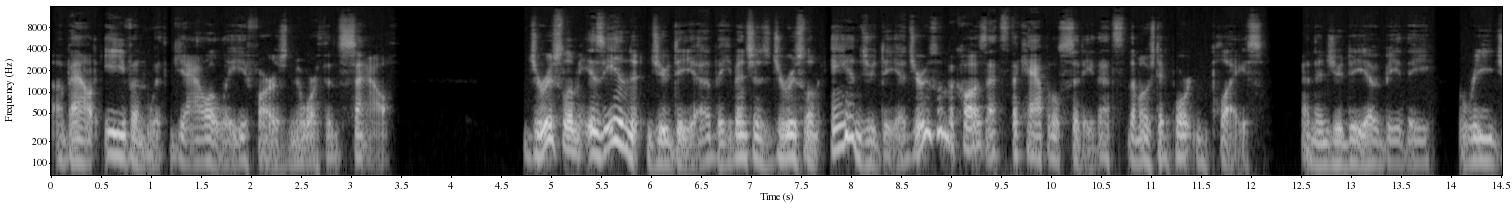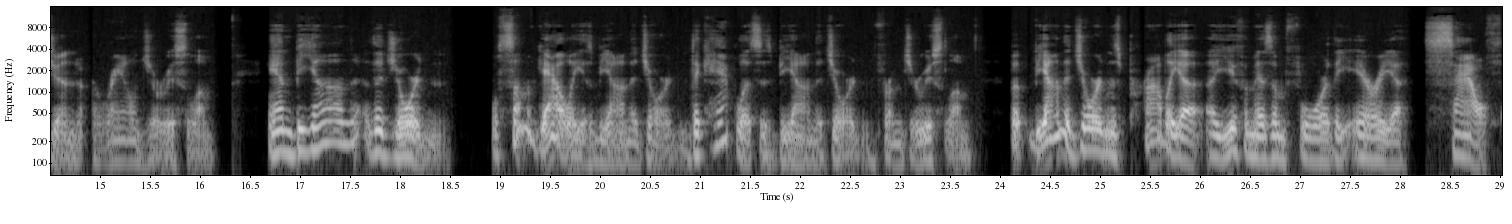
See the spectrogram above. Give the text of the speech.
about even with Galilee, far as north and south. Jerusalem is in Judea, but he mentions Jerusalem and Judea. Jerusalem because that's the capital city, that's the most important place. And then Judea would be the region around Jerusalem. And beyond the Jordan. Well, some of Galilee is beyond the Jordan. Decapolis is beyond the Jordan from Jerusalem. But beyond the Jordan is probably a, a euphemism for the area south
